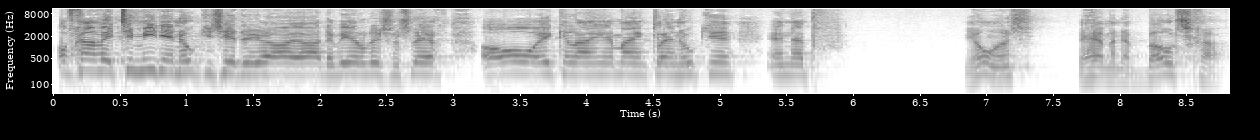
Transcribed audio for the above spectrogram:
Of gaan wij timide in een hoekje zitten? Ja, ja, de wereld is zo slecht. Oh, ik in mijn klein hoekje. En uh, jongens, we hebben een boodschap.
